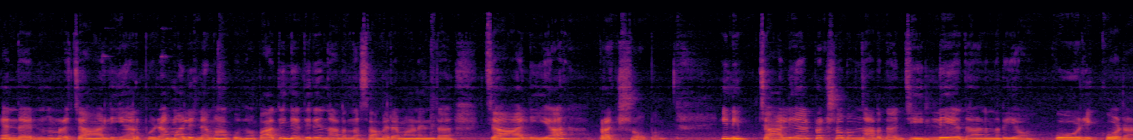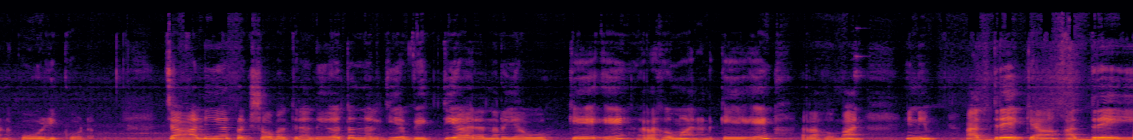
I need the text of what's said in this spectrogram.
എന്തായിരുന്നു? നമ്മുടെ ചാലിയാർ പുഴ മലിനമാകുന്നു. അപ്പോൾ അതിനെതിരെ നടന്ന സമരമാണ് എന്താ ചാലിയാർ പ്രക്ഷോഭം. ഇനി ചാലിയാർ പ്രക്ഷോഭം നടന്ന ജില്ല ഏതാണെന്നറിയാമോ കോഴിക്കോടാണ് കോഴിക്കോട്. ചാലിയാർ പ്രക്ഷോഭത്തിന് നേതൃത്വം നൽകിയ വ്യക്തി ആരെന്നറിയാവോ? കെ എ റഹ്മാനാണ് കെ എ റഹ്മാൻ. ഇനി അദ്രേക്ക അദ്രേയി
